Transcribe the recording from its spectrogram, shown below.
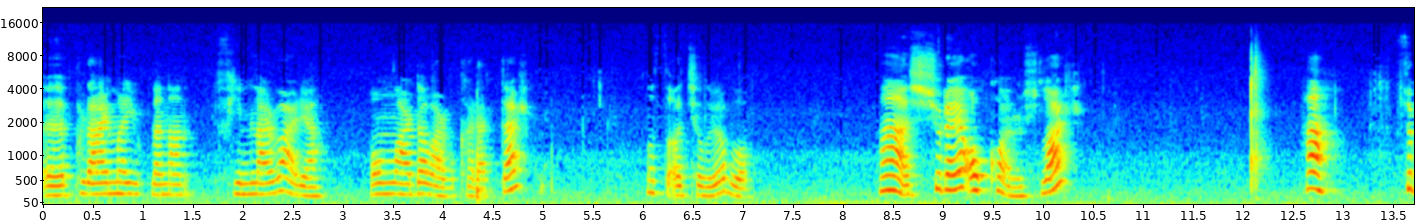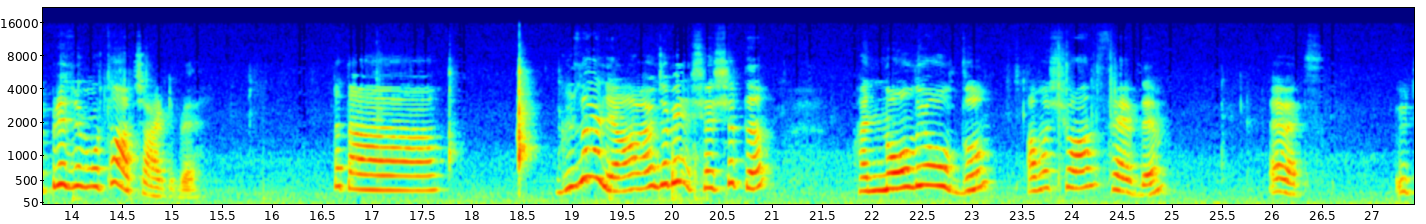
e, Prime'a yüklenen filmler var ya. Onlarda var bu karakter. Nasıl açılıyor bu? Ha, şuraya ok koymuşlar. Ha. Sürpriz yumurta açar gibi. Tada. Güzel ya. Önce bir şaşırdım. Hani ne oluyor oldum. Ama şu an sevdim. Evet. 3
